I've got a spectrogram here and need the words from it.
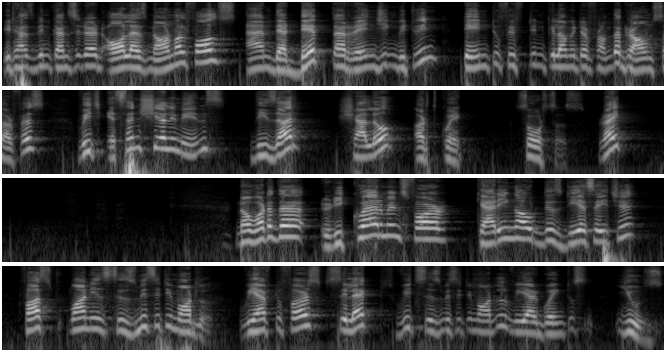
it has been considered all as normal faults and their depth are ranging between 10 to 15 kilometer from the ground surface, which essentially means these are shallow earthquake sources. right? Now, what are the requirements for carrying out this DSHA? First one is seismicity model. We have to first select which seismicity model we are going to use.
